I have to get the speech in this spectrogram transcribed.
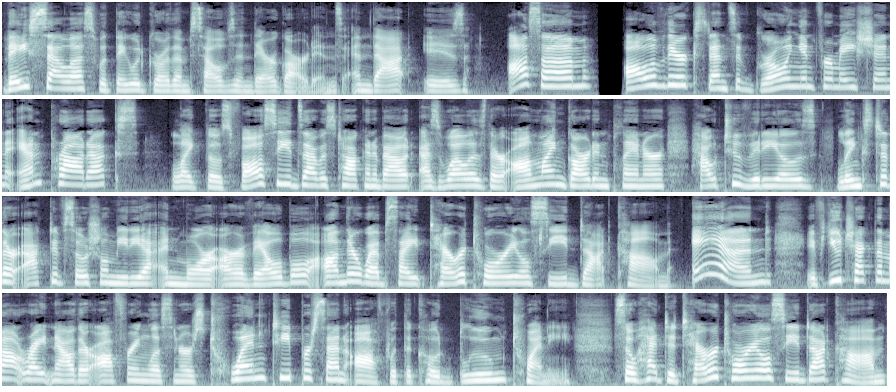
They sell us what they would grow themselves in their gardens, and that is awesome. All of their extensive growing information and products like those fall seeds I was talking about, as well as their online garden planner, how to videos, links to their active social media, and more are available on their website, territorialseed.com. And if you check them out right now, they're offering listeners 20% off with the code BLOOM20. So head to territorialseed.com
